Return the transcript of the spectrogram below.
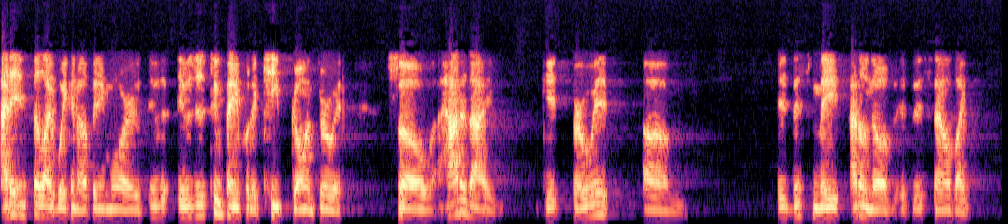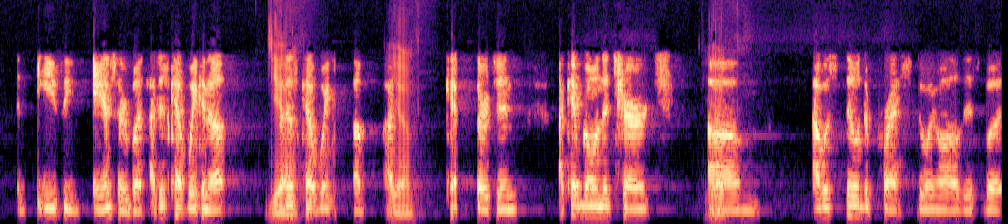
I didn't feel like waking up anymore. It, was- it was just too painful to keep going through it. So how did I get through it? Um, it this made, I don't know if this sounds like an easy answer, but I just kept waking up. Yeah. I just kept waking up. I Yeah. kept searching. I kept going to church. Yep. Um, I was still depressed doing all of this, but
